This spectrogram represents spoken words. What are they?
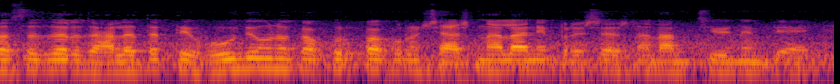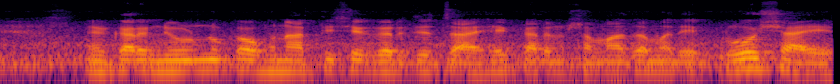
तसं जर झालं तर ते होऊ देऊ नका. कृपा करून शासनाला आणि प्रशासनाला आमची विनंती आहे. कारण निवडणुका होणं अतिशय गरजेचं आहे. कारण समाजामध्ये एक रोष आहे.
